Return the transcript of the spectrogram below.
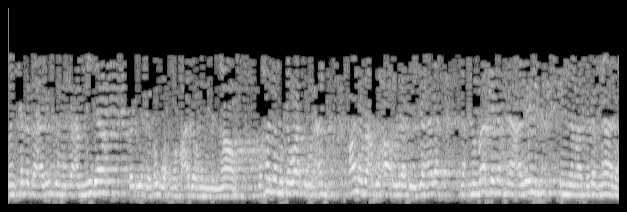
من كذب علي متعمدا فليتبوأ مقعده من النار. وهذا متواتر عنه. قال بعض هؤلاء الجهلة نحن ما كذبنا عليه إنما كذبنا له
